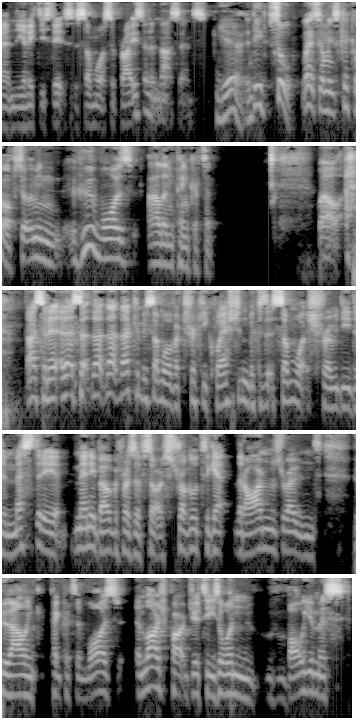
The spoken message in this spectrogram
in the United States is somewhat surprising in that sense. Yeah, indeed. So let's I mean let's kick off. So I mean, who was Allan Pinkerton? Well, that's an that's a, that, that that can be somewhat of a tricky question because it's somewhat shrouded in mystery. Many biographers have sort of struggled to get their arms around who Allan Pinkerton was, in large part due to his own voluminous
